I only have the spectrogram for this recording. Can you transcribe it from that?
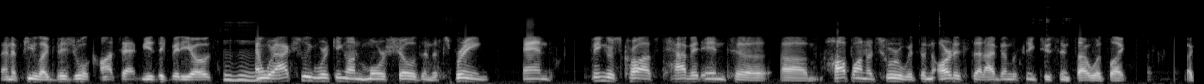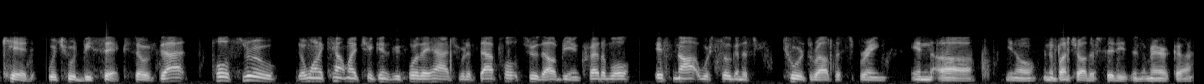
and a few like visual content, music videos. And we're actually working on more shows in the spring. And fingers crossed, have it in to um, hop on a tour with an artist that I've been listening to since I was like a kid, which would be sick. So if that pulls through, don't want to count my chickens before they hatch, but if that pulls through, that would be incredible. If not, we're still going to tour throughout the spring in, uh, you know, in a bunch of other cities in America.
